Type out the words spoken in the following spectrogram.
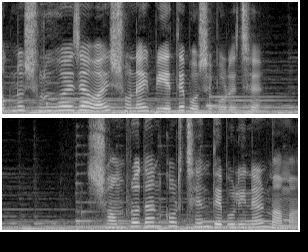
লগ্ন শুরু হয়ে যাওয়ায় সোনাই বিয়েতে বসে পড়েছে। সম্প্রদান করছেন দেবলিনার মামা।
